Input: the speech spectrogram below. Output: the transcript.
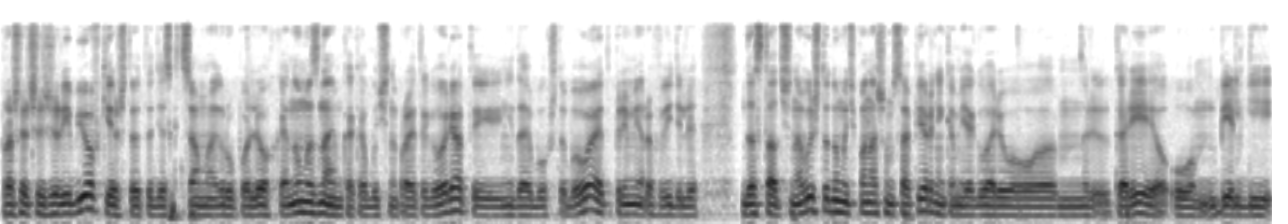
прошедшей жеребьевки, что это, дескать, самая группа легкая. Но мы знаем, как обычно про это говорят, и не дай бог, что бывает. Примеров видели достаточно. Вы что думаете по нашим соперникам? Я говорю о Корее, о Бельгии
